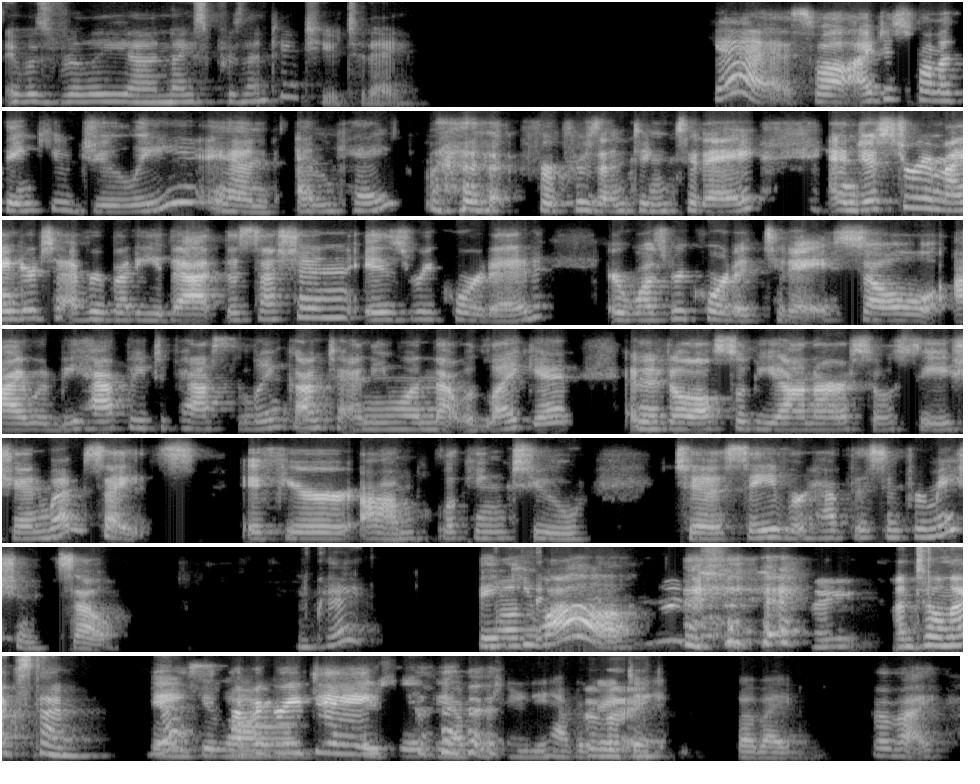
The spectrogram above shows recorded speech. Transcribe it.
it was really uh, nice presenting to you today Yes, well, I just want to thank you, Julie and MK, for presenting today. And just a reminder to everybody that the session is recorded or was recorded today. So I would be happy to pass the link on to anyone that would like it. And it'll also be on our association websites if you're um, looking to to save or have this information. So, okay. Thank well, you all. Until next time. Thank yes, you. Have a great day. Appreciate the opportunity. Have a great day. Bye bye. Bye bye.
